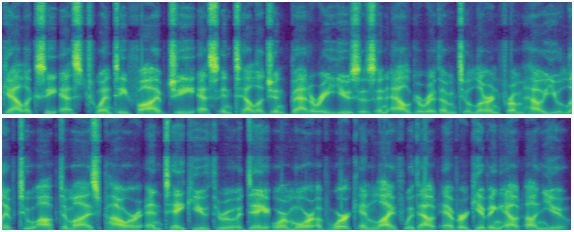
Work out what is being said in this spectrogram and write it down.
Galaxy S25GS intelligent battery uses an algorithm to learn from how you live to optimize power and take you through a day or more of work and life without ever giving out on you.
